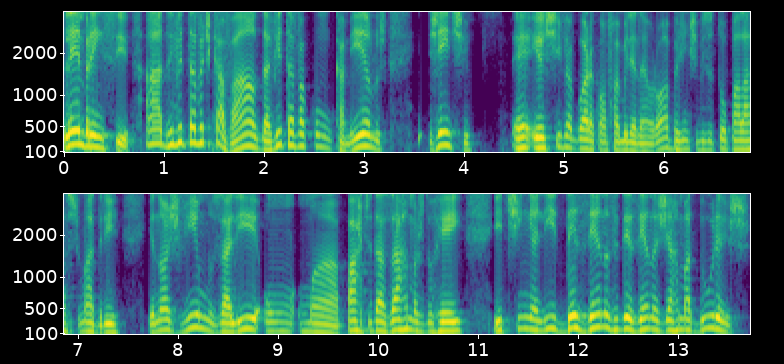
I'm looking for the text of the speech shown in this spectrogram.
Lembrem-se, ah, Davi estava de cavalo, Davi estava com camelos. Gente, eu estive agora com a família na Europa, a gente visitou o Palácio de Madrid e nós vimos ali um, uma parte das armas do rei e tinha ali dezenas e dezenas de armaduras,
